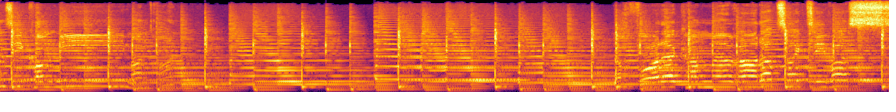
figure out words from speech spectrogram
an sie kommt niemand ran. Doch vor der Kamera, da zeigt sie was.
